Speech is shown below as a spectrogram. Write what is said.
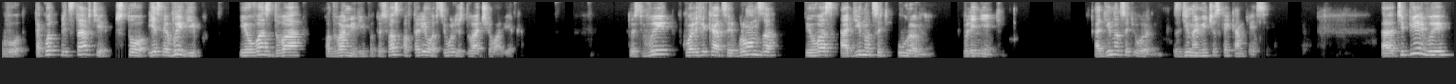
Вот. Так вот, представьте, что если вы VIP, и у вас два под вами VIP, то есть вас повторило всего лишь два человека. То есть вы в квалификации бронза, и у вас 11 уровней в линейке. 11 уровней с динамической компрессией. А теперь вы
